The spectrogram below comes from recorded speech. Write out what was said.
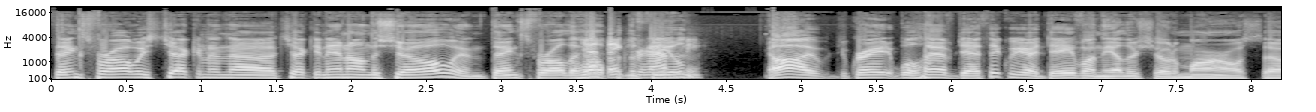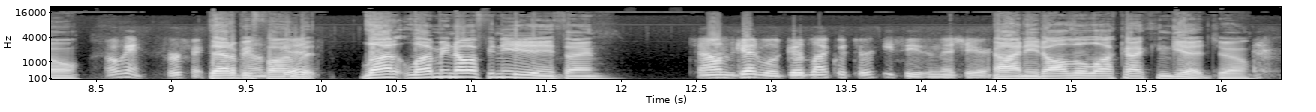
thanks for always checking in, uh, checking in on the show, and thanks for all the Yeah, help in the field. Oh, great. We'll have. I think we got Dave on the other show tomorrow, so Okay, perfect. that'll be Sounds fun. good. But let let me know if you need anything. Sounds good. Well, good luck with turkey season this year. I need all the luck I can get, Joe.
